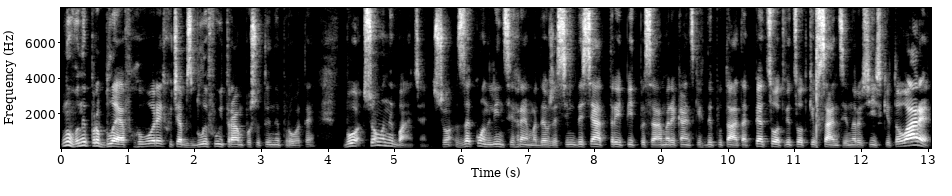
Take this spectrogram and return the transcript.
ну вони про блеф говорять, хоча б зблефуй Трампу, що ти не проти. Бо що вони бачать? Що закон Лінсі Грема, де вже 73 підписи американських депутата, 500% санкцій на російські товари,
